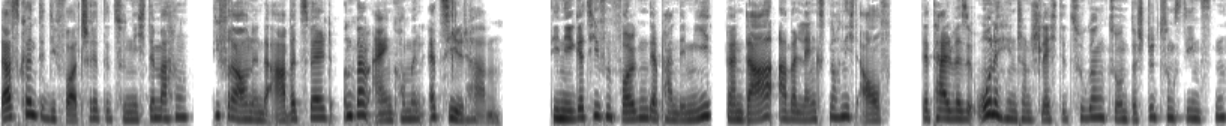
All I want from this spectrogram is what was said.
Das könnte die Fortschritte zunichte machen, die Frauen in der Arbeitswelt und beim Einkommen erzielt haben. Die negativen Folgen der Pandemie hören da aber längst noch nicht auf. Der teilweise ohnehin schon schlechte Zugang zu Unterstützungsdiensten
